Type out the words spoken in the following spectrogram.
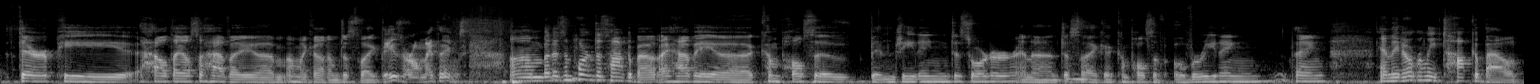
therapy, health. I also have a. Um, oh my god, I'm just like these are all my things. Um, but it's important to talk about. I have a uh, compulsive binge eating disorder and a, just like a compulsive overeating thing, and they don't really talk about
